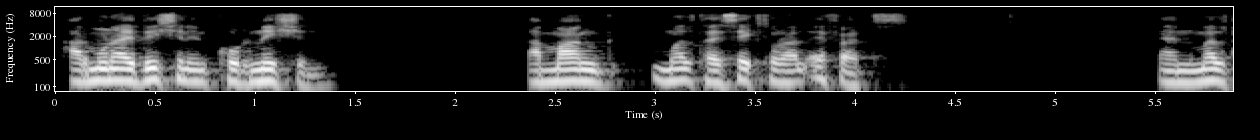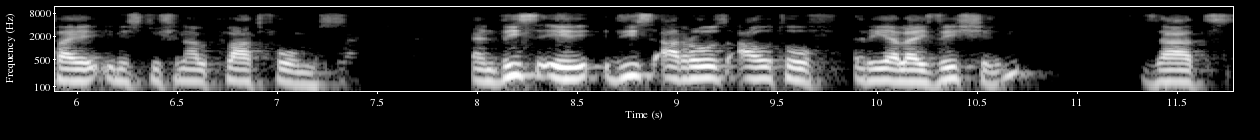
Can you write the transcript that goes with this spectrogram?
harmonization and coordination among multi-sectoral efforts and multi-institutional platforms. And this, this arose out of realization that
